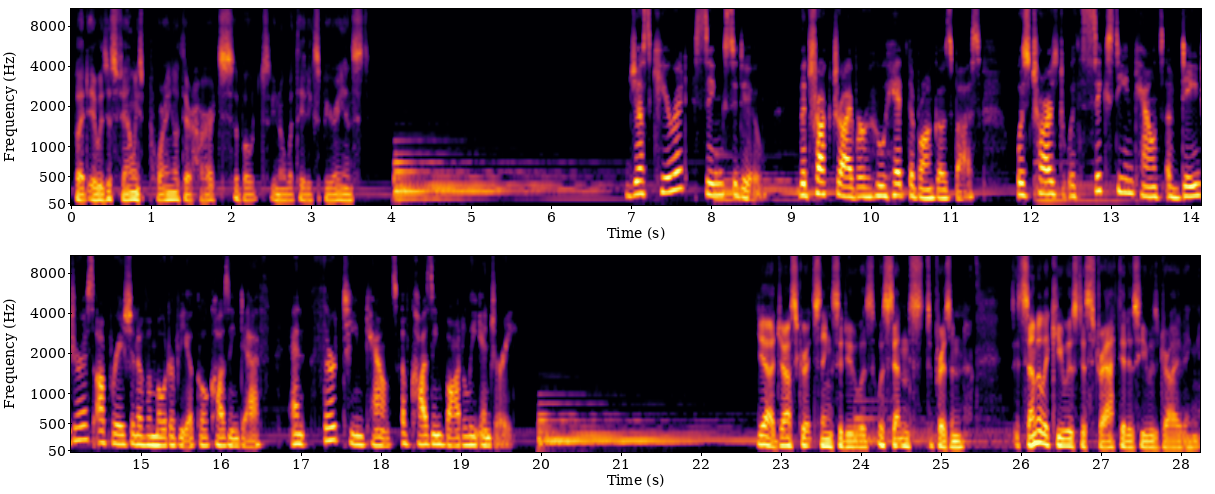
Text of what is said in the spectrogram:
but it was just families pouring out their hearts about, you know, what they'd experienced. Jaskirat Singh Sidhu, the truck driver who hit the Broncos bus, was charged with 16 counts of dangerous operation of a motor vehicle causing death and 13 counts of causing bodily injury. Yeah, Jaskirat Singh Sidhu was, was sentenced to prison it sounded like he was distracted as he was driving.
